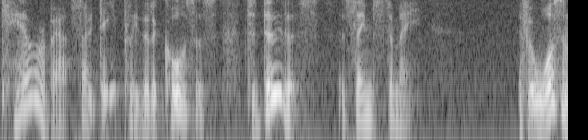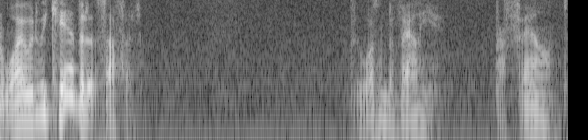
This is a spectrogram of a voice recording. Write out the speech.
care about so deeply that it causes us to do this, it seems to me. If it wasn't, why would we care that it suffered? If it wasn't a value, profound,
